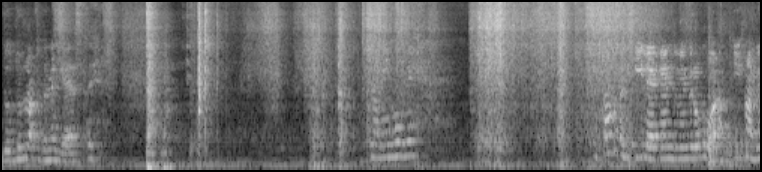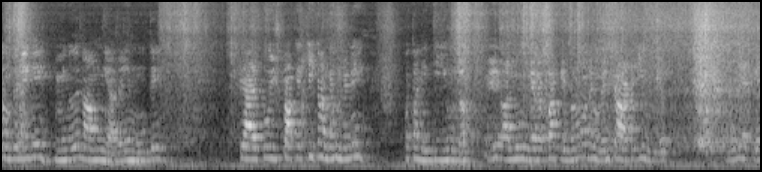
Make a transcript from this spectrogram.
ਦੁੱਧ ਨੂੰ ਰੱਖ ਦੇਣਾ ਗੈਸ ਤੇ। ਚਣੇ ਹੋ ਗਏ ਤਾਂ ਪਤਾ ਨਹੀਂ ਕੀ ਲੈ ਕੇ ਆਏ ਦਵਿੰਦਰ, ਉਹ ਆ, ਕੀ ਖਾਂਦੇ ਹੁੰਦੇ ਨੇ ਇਹ? ਮੈਨੂੰ ਉਹਦੇ ਨਾਮ ਨਹੀਂ ਆ ਰਹੇ ਮੂੰਹ ਤੇ। ਪਿਆਜ਼ ਪੂਜ ਪਾ ਕੇ ਕੀ ਖਾਂਦੇ ਹੁੰਦੇ ਨੇ? ਪਤਾ ਨਹੀਂ ਕੀ ਹੁੰਦਾ। ਇਹ ਆਲੂ ਵਗੈਰਾ ਪਾ ਕੇ ਬਣਾਉਂਦੇ ਹੁੰਦੇ ਨੇ, ਚਾਟ ਜੀ ਹੁੰਦੀ ਆ। ਉਹ ਲੈ ਕੇ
